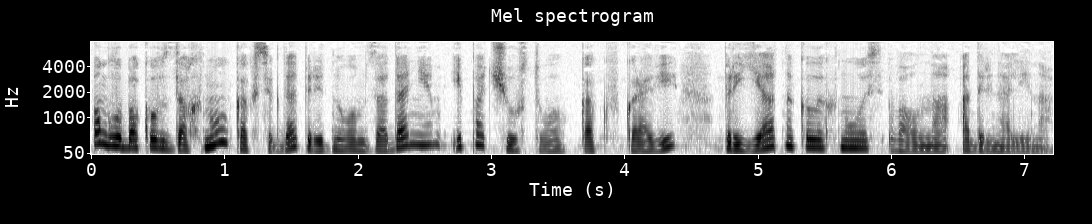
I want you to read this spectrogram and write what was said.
Он глубоко вздохнул, как всегда, перед новым заданием и почувствовал, как в крови приятно колыхнулась волна адреналина.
